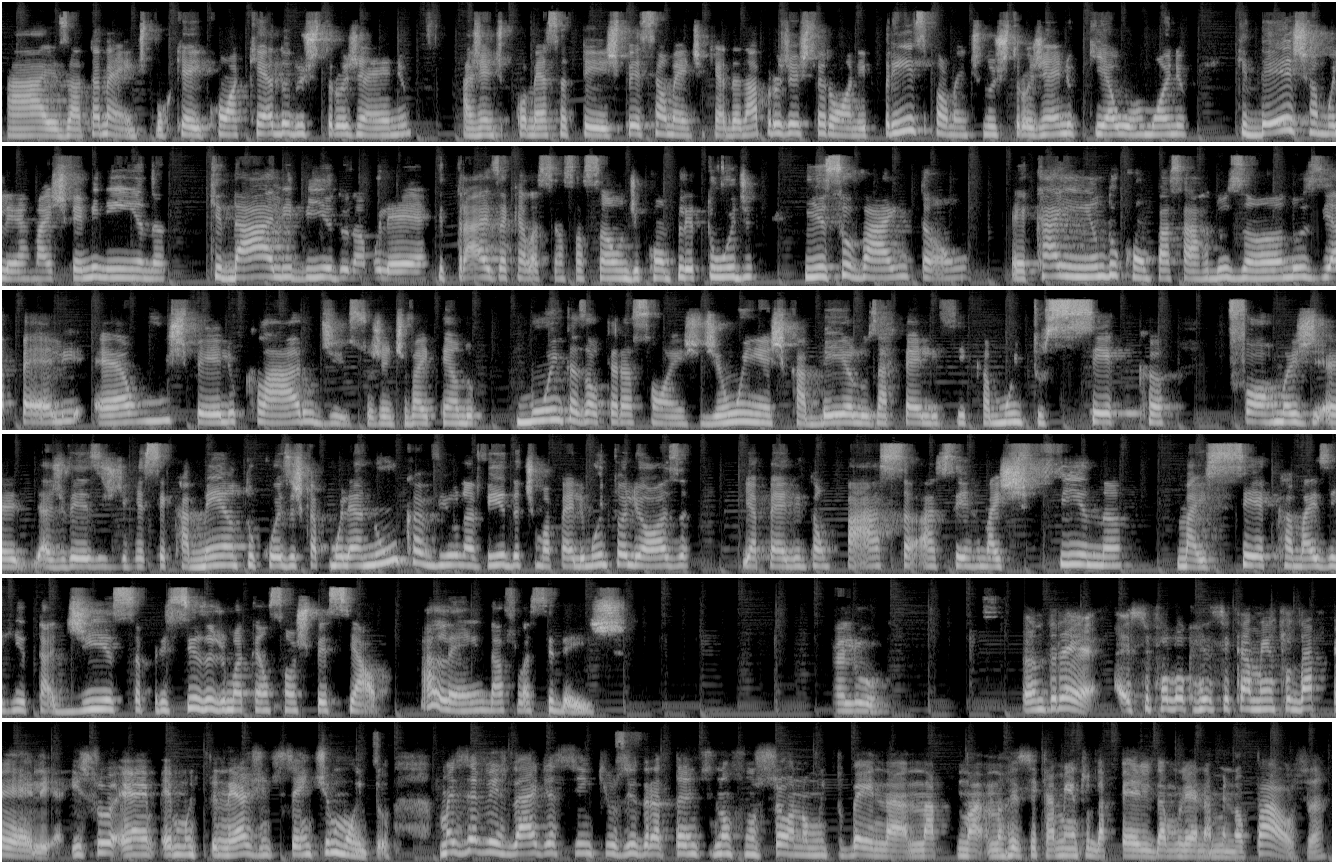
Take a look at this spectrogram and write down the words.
Ah, exatamente, porque aí com a queda do estrogênio, a gente começa a ter especialmente queda na progesterona e principalmente no estrogênio, que é o hormônio que deixa a mulher mais feminina, que dá libido na mulher, que traz aquela sensação de completude. E isso vai então é, caindo com o passar dos anos e a pele é um espelho claro disso. A gente vai tendo muitas alterações de unhas, cabelos, a pele fica muito seca, formas, é, às vezes, de ressecamento, coisas que a mulher nunca viu na vida, tinha uma pele muito oleosa, e a pele então passa a ser mais fina, mais seca, mais irritadiça, precisa de uma atenção especial, além da flacidez. Alô? André, você falou que ressecamento da pele, isso é, é muito, né? A gente sente muito. Mas é verdade, assim, que os hidratantes não funcionam muito bem na, na- na- no ressecamento da pele da mulher na menopausa?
